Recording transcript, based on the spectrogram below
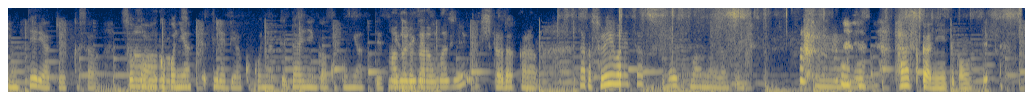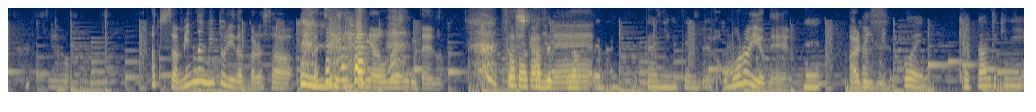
インテリアというかさソファーはここにあってテレビはここにあってダイニングはここにあってって間取りがの同じ？そうだからなんかそれ言われちゃうとすごいつまんないなと思って。確かにとか思ってあとさみんなニトリだからさガチでインテリア同じみたいな。ソファーかぶって確かにねやってダイニングテレビとかおもろいよね。ね。ある意味すごい客観的に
